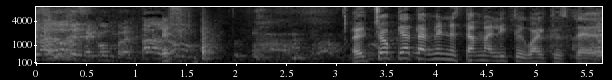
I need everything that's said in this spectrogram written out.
esa dónde se compra? El Choc ya también está malito igual que ustedes.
